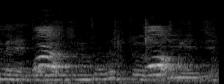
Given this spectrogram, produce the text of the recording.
할머니한테 좀 해줘.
